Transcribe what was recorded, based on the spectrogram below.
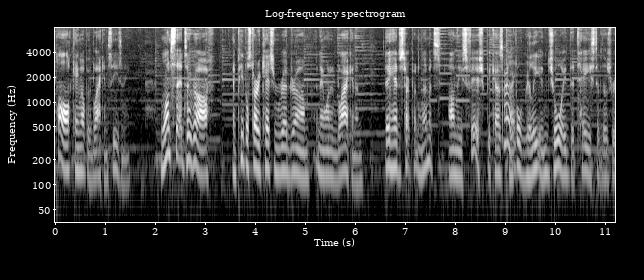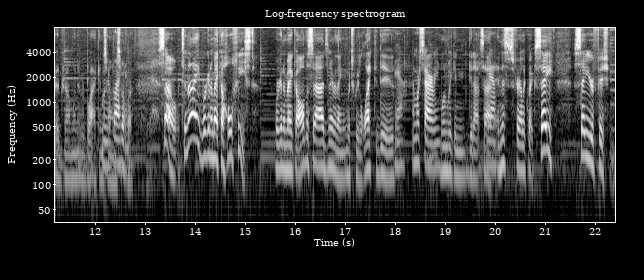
Paul came up with blackened seasoning. Once that took off and people started catching red drum and they wanted to blacken them, they had to start putting limits on these fish because Really? people really enjoyed the taste of those red drum when they were blackened, When so on and so forth. So tonight we're going to make a whole feast. We're going to make all the sides and everything, which we like to do Yeah. And we're starving. when we can get outside. Yeah. And this is fairly quick. Say, say you're fishing.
